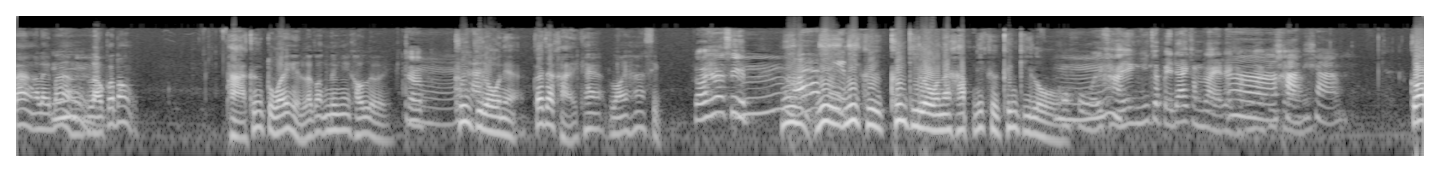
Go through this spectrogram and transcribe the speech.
บ้างอะไรบ้าง อืม เราก็ต้องผ่าครึ่งตัวให้เห็นแล้วก็นึ่งให้เขาเลย ครับครึ่งกิโลเนี่ยก็จะขายแค่ร้อยห้าสิบร้อยห้าสิบนี่150นี่นี่คือครึ่งกิโลนะครับ นี่คือครึ่งกิโล โอ้โหขายอย่างนี้จะไปได้กำไรอะไรครับเนี่ยพี่ค่ะช้าง พี่ช้าง ก็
